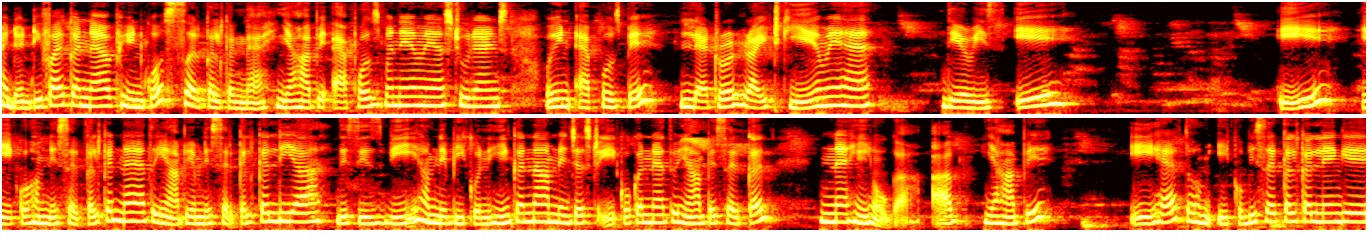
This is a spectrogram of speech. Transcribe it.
आइडेंटिफाई करना है और फिर इनको सर्कल करना है। यहाँ पे एप्पल्स बने हुए हैं स्टूडेंट्स और इन एप्पल्स पे लेटर राइट किए हुए हैं। देयर इज़ ए ए ए को हमने सर्कल करना है तो यहाँ पे हमने सर्कल कर लिया। दिस इज़ बी हमने बी को नहीं करना, हमने जस्ट ए को करना है तो यहाँ पे सर्कल नहीं होगा। अब यहाँ पे ए है तो हम ए को भी सर्कल कर लेंगे।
